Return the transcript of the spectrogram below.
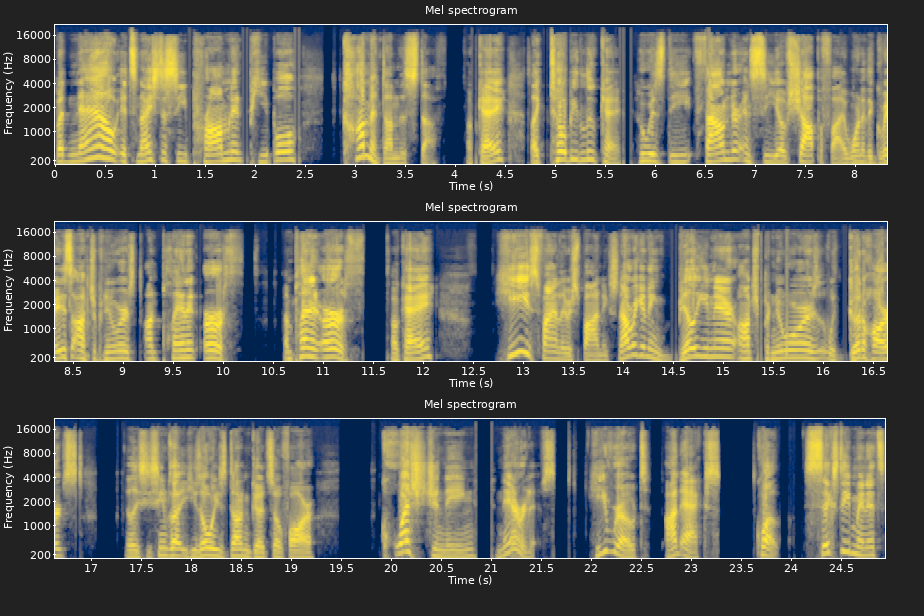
but now it's nice to see prominent people comment on this stuff. Okay, like Toby Lütke, who is the founder and CEO of Shopify, one of the greatest entrepreneurs on planet Earth. On planet Earth. Okay, he's finally responding. So now we're getting billionaire entrepreneurs with good hearts. At least he seems like he's always done good so far questioning narratives. He wrote on X, quote, 60 Minutes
